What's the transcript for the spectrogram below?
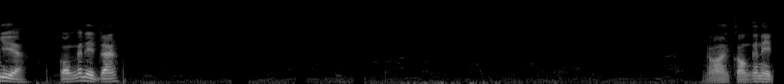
Gì à? Còn cái này trắng, rồi còn cái này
